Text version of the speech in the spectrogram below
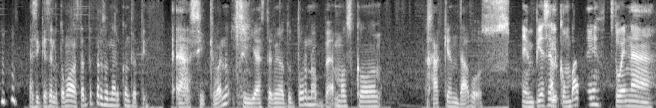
Así que se lo toma bastante personal contra ti. Así que bueno, si ya has terminado tu turno, vamos con Haken Davos. Empieza el combate, suena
